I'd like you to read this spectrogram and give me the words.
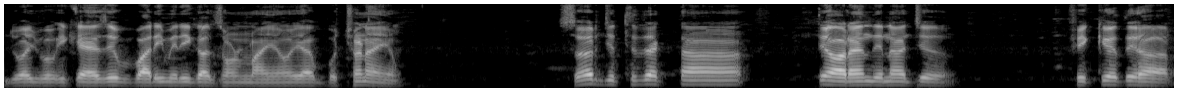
ਜੋ ਅੱਜ ਇੱਕ ਐਜ਼ ਏ ਵਪਾਰੀ ਮੇਰੀ ਗੱਲ ਸੁਣਨ ਆਏ ਹੋ ਜਾਂ ਪੁੱਛਣ ਆਏ ਹੋ। ਸਰ ਜਿੱਥੇ ਤੱਕ ਤਾਂ ਤਿਉਹਾਰਾਂ ਦੇ ਦਿਨਾਂ 'ਚ ਫਿੱਕੇ ਤਿਉਹਾਰ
